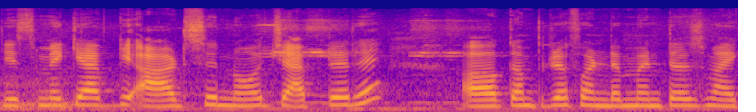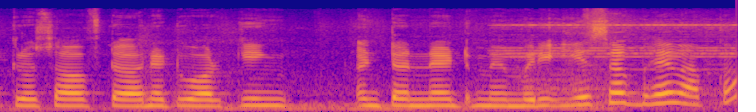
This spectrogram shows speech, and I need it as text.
जिसमें कि आपकी आठ से नौ चैप्टर है computer fundamentals Microsoft networking internet memory ये सब है आपका।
